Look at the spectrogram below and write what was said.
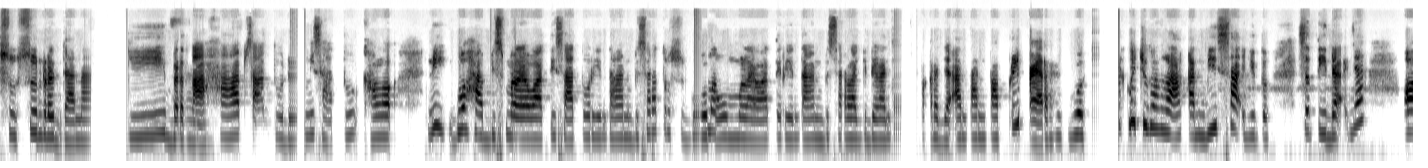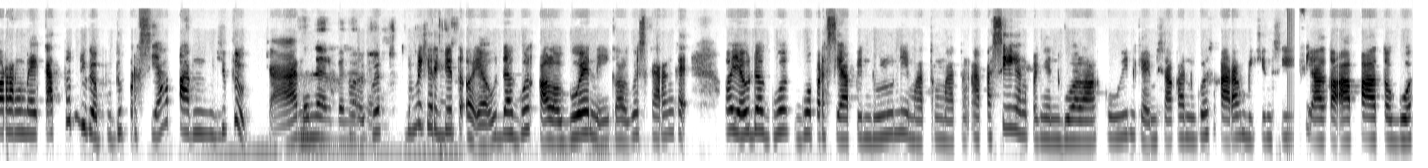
susun rencana lagi bertahap satu demi satu. Kalau nih gue habis melewati satu rintangan besar terus gue mau melewati rintangan besar lagi dengan pekerjaan tanpa prepare gue gue juga nggak akan bisa gitu. Setidaknya orang nekat pun juga butuh persiapan gitu kan. Benar benar gue gue mikir gitu oh ya udah gue kalau gue nih kalau gue sekarang kayak oh ya udah gue gue persiapin dulu nih mateng-mateng apa sih yang pengen gue lakuin? Kayak misalkan gue sekarang bikin CV atau apa atau gue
